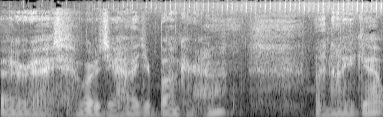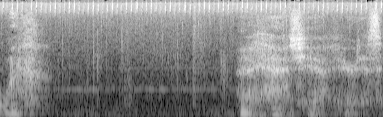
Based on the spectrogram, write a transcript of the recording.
All right, where did you hide your bunker, huh? I know you got one. Ah, yeah, here it is.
